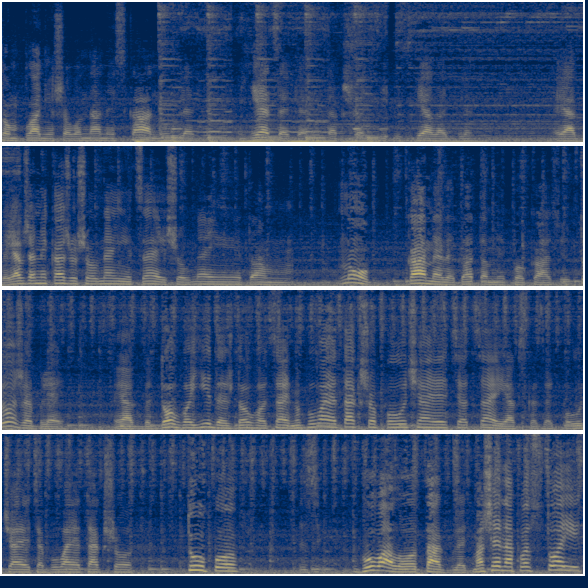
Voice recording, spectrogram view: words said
тому плані, що вона низька, ну, блядь, є таке, ну так що зробити, блядь. Якби. Я вже не кажу, що в неї це, що в неї там, ну, камери, да, там не показують. Тоже, блядь, якби довго їдеш, довго цей. Ну буває так, що получається це, як сказати, получається, буває так, що тупо бувало отак, блядь. Машина постоїть,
